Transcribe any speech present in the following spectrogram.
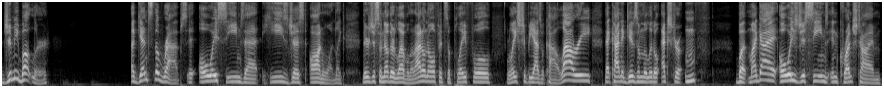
Jimmy Butler against the Raps, it always seems that he's just on one. Like there's just another level. And I don't know if it's a playful relationship he has with Kyle Lowry that kind of gives him the little extra oomph. But my guy always just seems in crunch time,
